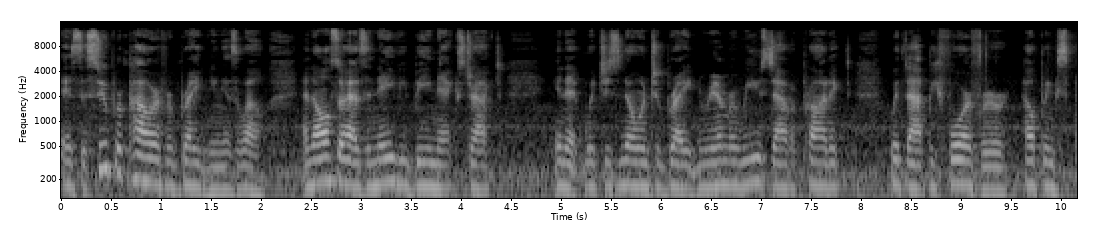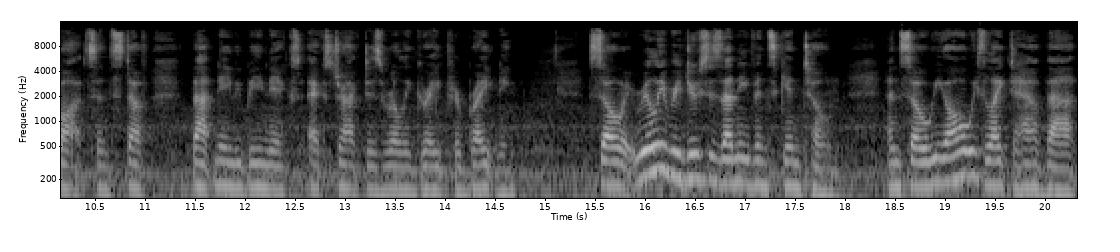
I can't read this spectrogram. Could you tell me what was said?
is a superpower for brightening as well. And also has a navy bean extract in it, which is known to brighten. Remember, we used to have a product with that before for helping spots and stuff that navy bean ex extract is really great for brightening. So it really reduces uneven skin tone. And so we always like to have that.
